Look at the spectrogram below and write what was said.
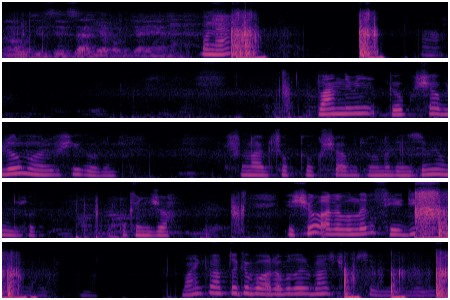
Ne oldu seni sen mi yapamayacaksın yani? Bu ne? Ha. Ben demin gökkuşağı biliyor mu öyle bir şey gördüm. Şunlar çok gökkuşağı bloğuna benzemiyor mu uzak bakınca? Ya şu arabaları sevdiğim. Minecraft'taki bu arabaları ben çok seviyorum. Böyle.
